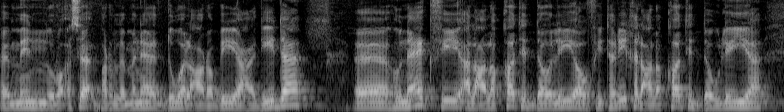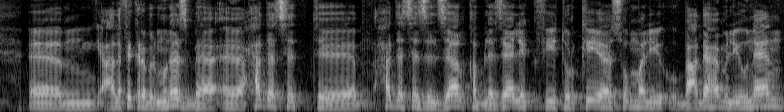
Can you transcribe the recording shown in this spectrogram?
من رؤساء برلمانات دول عربية عديدة. آه، هناك في العلاقات الدولية وفي تاريخ العلاقات الدولية على فكرة بالمناسبة آه، حدثت آه، حدث زلزال قبل ذلك في تركيا ثم بعدها من اليونان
